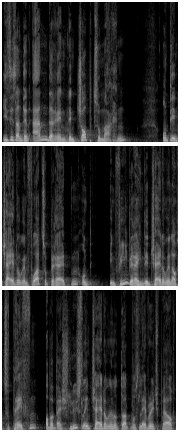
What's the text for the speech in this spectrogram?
ist es an den anderen, den Job zu machen und die Entscheidungen vorzubereiten und in vielen Bereichen die Entscheidungen auch zu treffen, aber bei Schlüsselentscheidungen und dort, wo es Leverage braucht,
